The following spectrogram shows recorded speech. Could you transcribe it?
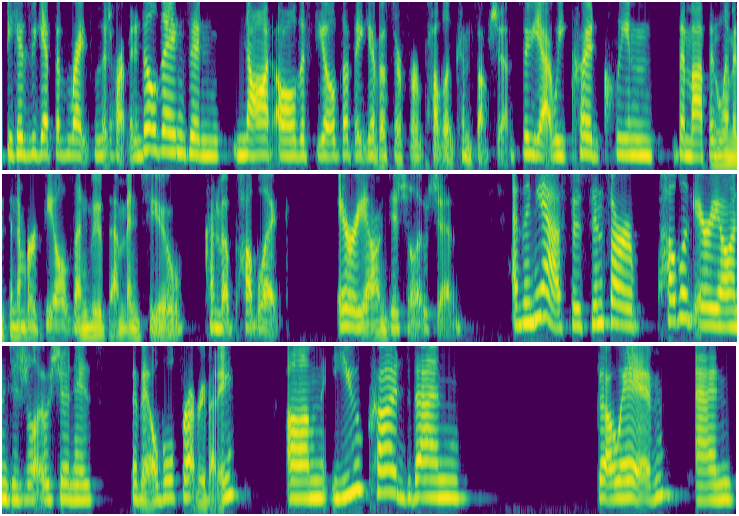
because we get them right from the Department of Buildings and not all the fields that they give us are for public consumption. So yeah, we could clean them up and limit the number of fields and move them into kind of a public area on DigitalOcean. And then, yeah, so since our public area on DigitalOcean is available for everybody, um, you could then go in and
